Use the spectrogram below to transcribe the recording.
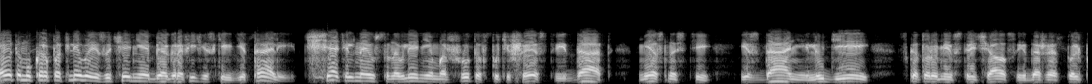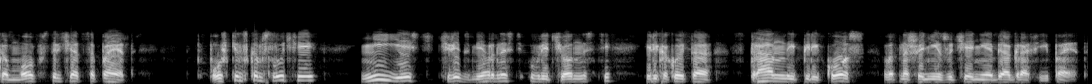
Поэтому кропотливое изучение биографических деталей, тщательное установление маршрутов путешествий, дат, местностей, изданий, людей, с которыми встречался и даже только мог встречаться поэт, в пушкинском случае не есть чрезмерность увлеченности или какой-то странный перекос в отношении изучения биографии поэта.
